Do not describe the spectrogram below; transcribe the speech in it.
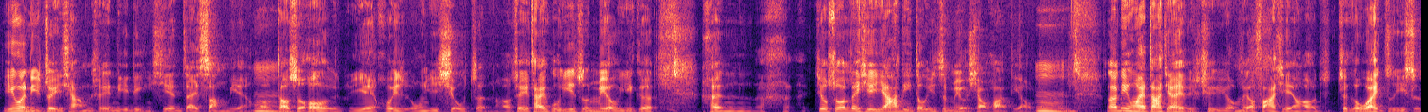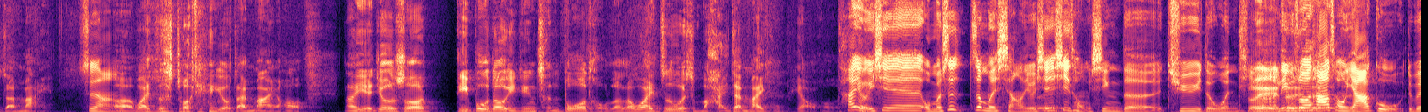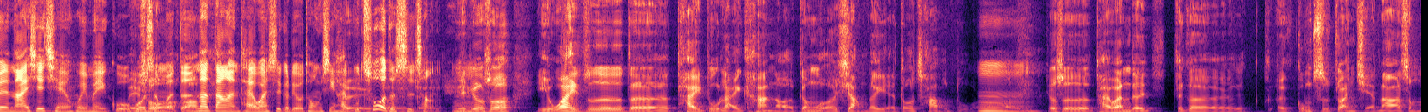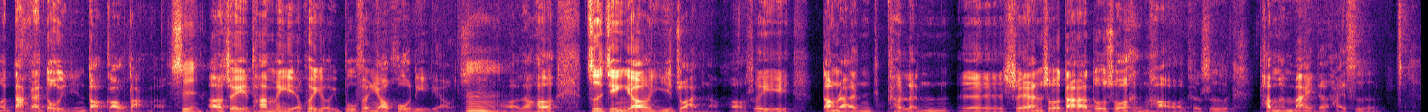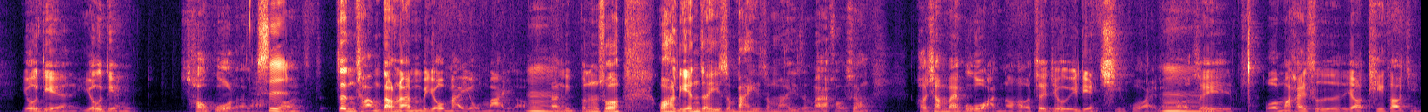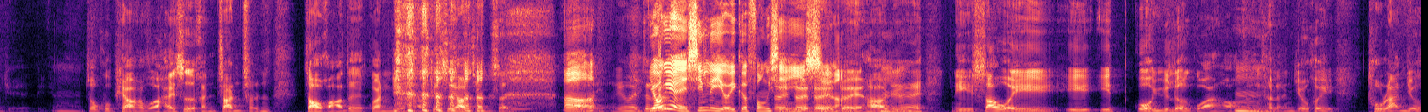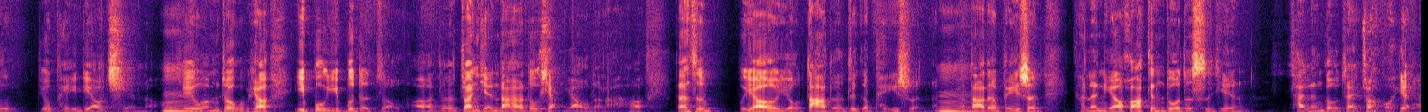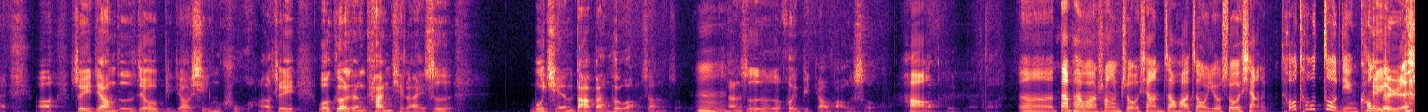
因为你最强，所以你领先在上面哈，嗯、到时候也会容易修正哈，所以台股一直没有一个很很，就说那些压力都一直没有消化掉。嗯，那另外大家也去有没有发现哦？这个外资一直在卖，是啊，啊、呃，外资昨天又在卖哈，那也就是说。底部都已经成多头了，那外资为什么还在卖股票？它有一些，我们是这么想，有些系统性的区域的问题嘛。例如说，他从雅股对不对拿一些钱回美国或什么的，那当然台湾是个流通性还不错的市场。也就是说，以外资的态度来看呢，跟我想的也都差不多。嗯，就是台湾的这个呃公司赚钱啊什么，大概都已经到高档了。是啊，所以他们也会有一部分要获利了结。嗯，然后资金要移转了哈，所以当然可能呃，虽然说大家都说很好，可是他们卖的还是有点有点超过了啦。是正常，当然有买有卖了。嗯，但你不能说哇，连着一直卖，一直卖，一直卖，好像好像卖不完了哈，这就有一点奇怪了。嗯，所以我们还是要提高警觉。嗯，做股票我还是很赞成兆华的观念啊，就是要谨慎。啊，因为、这个、永远心里有一个风险意识了，对哈，因为你稍微一一过于乐观哦，很可能就会突然就就赔掉钱了。嗯，所以我们做股票一步一步的走啊，赚钱大家都想要的啦哈，但是不要有大的这个赔损，有大的赔损，可能你要花更多的时间才能够再赚回来啊，所以这样子就比较辛苦啊，所以我个人看起来是。目前大盘会往上走，嗯，但是会比较保守。好。嗯，大盘往上走，像赵华这种有时候想偷偷做点空的人，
